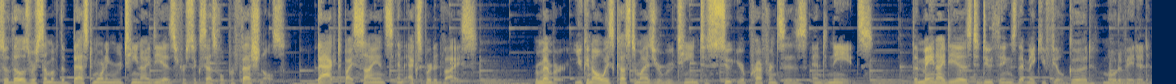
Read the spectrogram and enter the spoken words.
So those were some of the best morning routine ideas for successful professionals, backed by science and expert advice. Remember, you can always customize your routine to suit your preferences and needs. The main idea is to do things that make you feel good, motivated,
